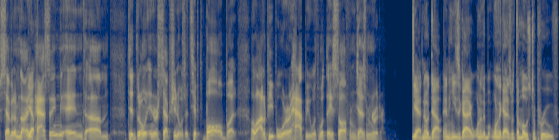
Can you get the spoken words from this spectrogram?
Seven of nine Yep. passing, and um, did throw an interception. It was a tipped ball, but a lot of people were happy with what they saw from Desmond Ridder. Yeah, no doubt. And he's a guy, one of the one of the guys with the most to prove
